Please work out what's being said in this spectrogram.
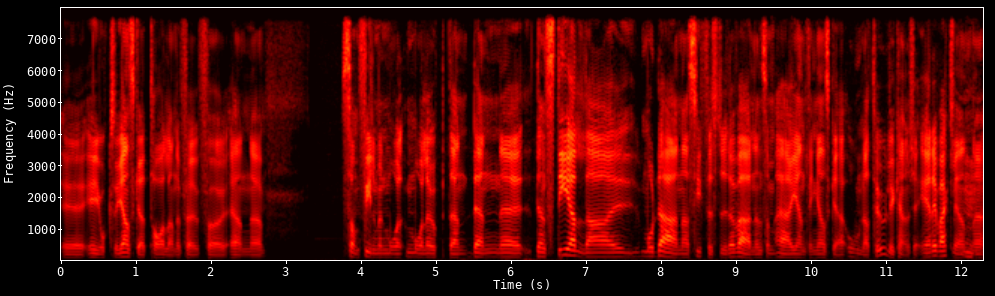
Eh, är ju också ganska talande för, för en eh, som filmen målar upp den, den, eh, den stela, moderna, sifferstyrda världen som är egentligen ganska onaturlig kanske. Är det verkligen mm. Eh,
